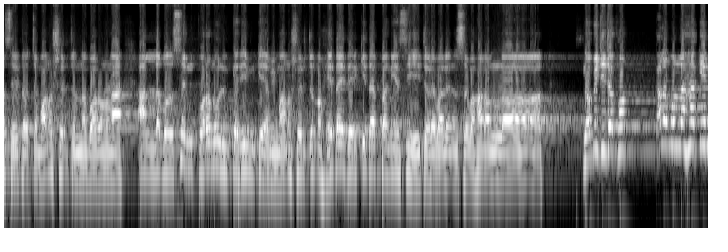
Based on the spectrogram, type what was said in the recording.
আছে, এটা হচ্ছে মানুষের জন্য বর্ণনা। আল্লাহ বলছেন, কোরআনুল কারীমকে আমি মানুষের জন্য হেদায়েতের কিতাব বানিয়েছি। জোরে বলেন, সুবহানাল্লাহ। নবীজি যখন কালামুল্লাহ হাকিম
